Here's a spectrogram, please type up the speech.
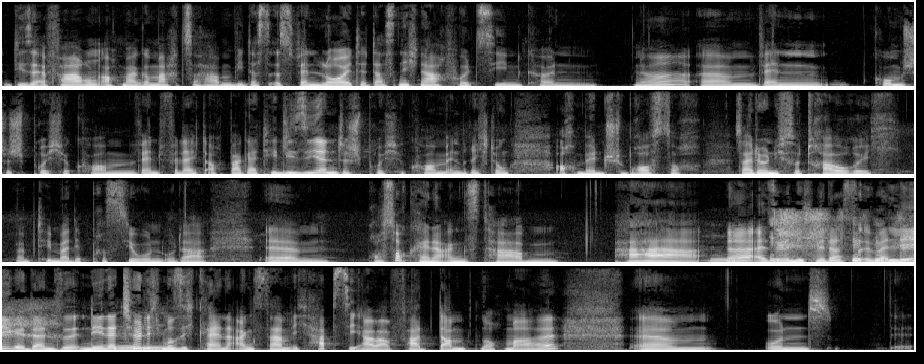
diese Erfahrung auch mal gemacht zu haben, wie das ist, wenn Leute das nicht nachvollziehen können. Ne? Ähm, wenn komische Sprüche kommen, wenn vielleicht auch bagatellisierende Sprüche kommen in Richtung, ach Mensch, du brauchst doch, sei doch nicht so traurig beim Thema Depression oder ähm, brauchst doch keine Angst haben. Haha, ne? also wenn ich mir das so überlege, dann so, nee, natürlich muss ich keine Angst haben, ich habe sie aber verdammt nochmal. Ähm, und äh,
